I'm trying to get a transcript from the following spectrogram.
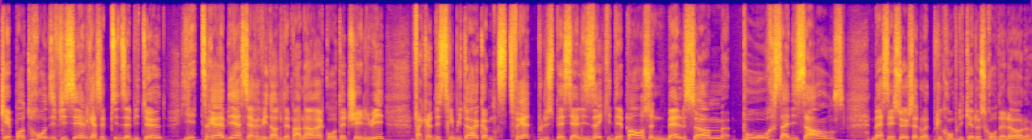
qui est pas trop difficile, qui a ses petites habitudes, il est très bien servi dans le dépanneur à côté de chez lui. Fait qu'un distributeur comme Petite Frette plus spécialisé qui dépense une belle somme pour sa licence, ben c'est sûr que ça doit être plus compliqué de ce côté-là. Là.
